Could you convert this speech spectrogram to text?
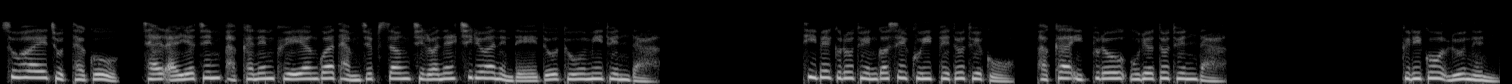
소화에 좋다고 잘 알려진 박하는 궤양과 담즙성 질환을 치료하는 데에도 도움이 된다. 티백으로 된 것을 구입해도 되고 박하 잎으로 우려도 된다. 그리고 루는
